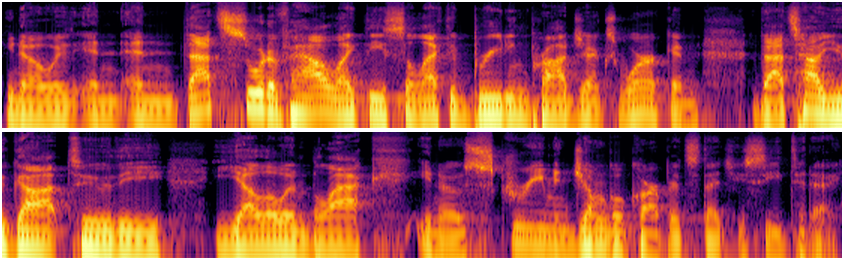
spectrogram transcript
you know, and and that's sort of how like these selective breeding projects work, and that's how you got to the yellow and black, you know, screaming jungle carpets that you see today.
